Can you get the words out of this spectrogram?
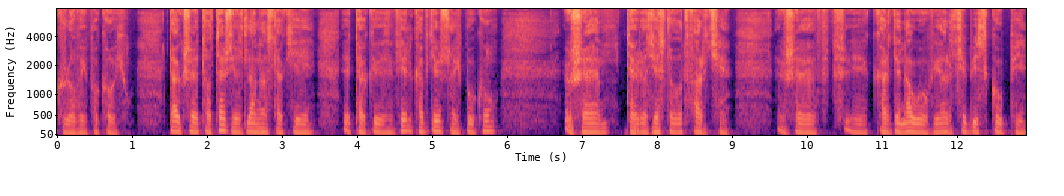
Królowej Pokoju. Także to też jest dla nas taki, taka wielka wdzięczność Bogu, że teraz jest to otwarcie, że kardynałowie, arcybiskupi,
